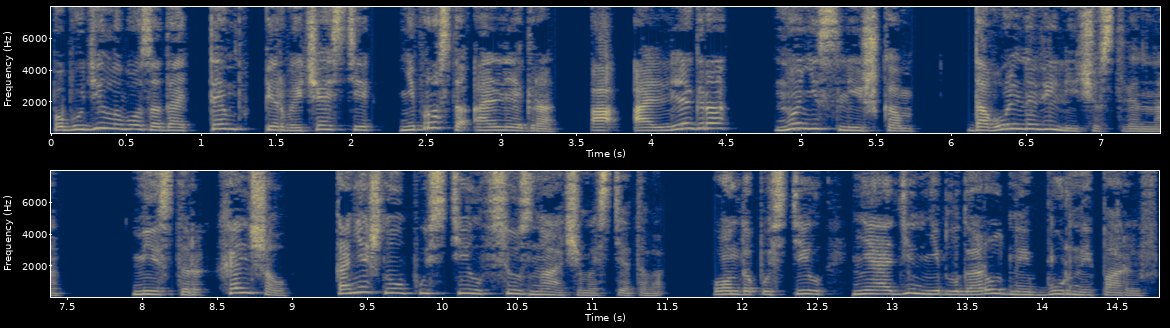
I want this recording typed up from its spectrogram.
побудил его задать темп первой части не просто аллегро, а аллегро, но не слишком, довольно величественно. Мистер Хеншел, конечно, упустил всю значимость этого. Он допустил не один неблагородный бурный порыв.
